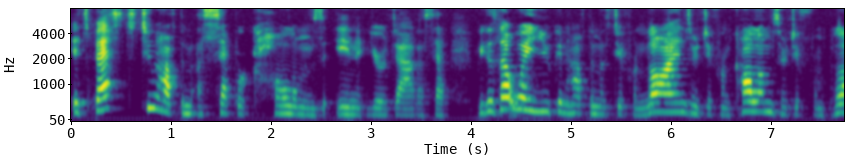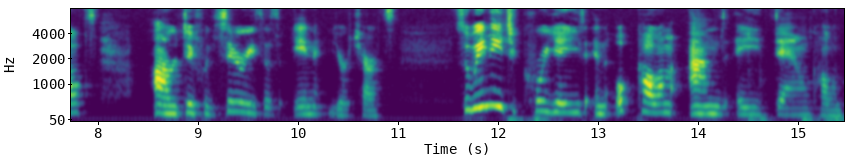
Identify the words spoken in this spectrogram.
it's best to have them as separate columns in your data set because that way you can have them as different lines or different columns or different plots or different series in your charts. So we need to create an up column and a down column.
